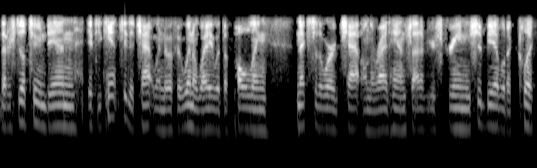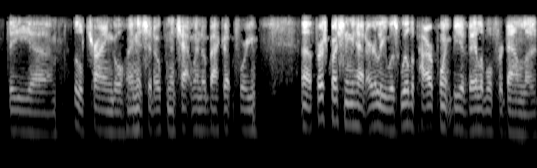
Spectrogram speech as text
that are still tuned in, if you can't see the chat window, if it went away with the polling next to the word chat on the right-hand side of your screen, you should be able to click the uh, little triangle, and it should open the chat window back up for you. Uh, first question we had early was, will the PowerPoint be available for download?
